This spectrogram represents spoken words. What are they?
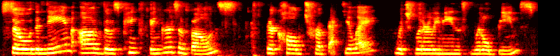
So the name of those pink fingers of bones, they're called trabeculae, which literally means little beams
